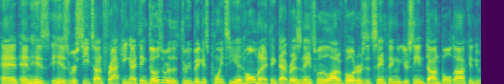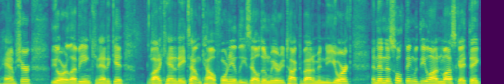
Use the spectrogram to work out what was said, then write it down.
and and his his receipts on fracking. I think those were the three biggest points he hit home, and I think that resonates with a lot of voters. It's the same thing you're seeing Don Bolduc in New Hampshire, Leora Levy in Connecticut, a lot of candidates out in California. Lee Zeldin, we already talked about him in New York, and then this whole thing with Elon Musk. I think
